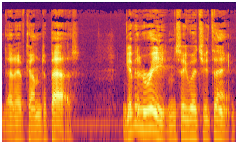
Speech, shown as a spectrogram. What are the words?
that have come to pass. Give it a read and see what you think.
